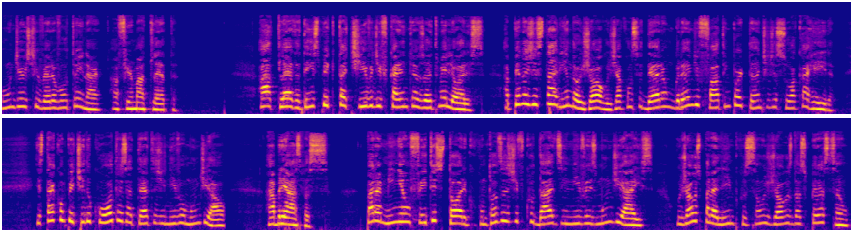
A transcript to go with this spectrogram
Onde eu estiver, eu vou treinar, afirma a atleta. A atleta tem expectativa de ficar entre as oito melhores. Apenas de estar indo aos Jogos já considera um grande fato importante de sua carreira. Estar competindo com outros atletas de nível mundial. Aspas. Para mim é um feito histórico, com todas as dificuldades em níveis mundiais. Os Jogos Paralímpicos são os Jogos da Superação.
